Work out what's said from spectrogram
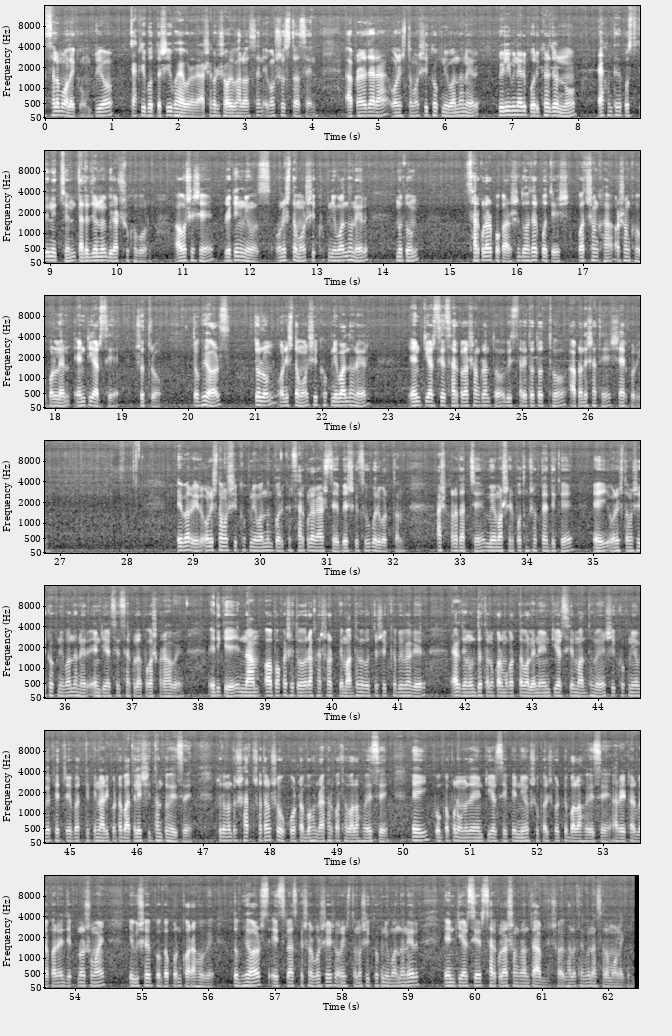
আসসালামু আলাইকুম। প্রিয় চাকরি প্রত্যাশী ভাই বোনেরা আশা করি সবাই ভালো আছেন এবং সুস্থ আছেন। আপনারা যারা উনিশতম শিক্ষক নিবন্ধনের প্রিলিমিনারি পরীক্ষার জন্য এখন থেকে প্রস্তুতি নিচ্ছেন, তাদের জন্য বিরাট সুখবর। অবশেষে ব্রেকিং নিউজ উনিশতম শিক্ষক নিবন্ধনের নতুন সার্কুলার প্রকাশ দু হাজার পঁচিশ, পদ সংখ্যা অসংখ্য, বললেন এনটিআরসি সূত্র। তো ভিওর্স চলুন উনিশতম শিক্ষক নিবন্ধনের এনটিআরসি সার্কুলার সংক্রান্ত বিস্তারিত তথ্য আপনাদের সাথে শেয়ার করি। এবারের উনিশতম শিক্ষক নিবন্ধন পরীক্ষার সার্কুলার আসছে বেশ কিছু পরিবর্তন। আশা করা যাচ্ছে মে মাসের প্রথম সপ্তাহের দিকে এই উনিশতম শিক্ষক নিবন্ধনের এনটিআরসি সার্কুলার প্রকাশ করা হবে। এদিকে নাম অপ্রকাশিত রাখার শর্তে মাধ্যমিক উচ্চ শিক্ষা বিভাগের একজন ঊর্ধ্বতন কর্মকর্তা বলেন, এনটিআরসির মাধ্যমে শিক্ষক নিয়োগের ক্ষেত্রে এবার থেকে নারী কোটা বাতিলের সিদ্ধান্ত হয়েছে। শুধুমাত্র সাত শতাংশ কোটা বহন রাখার কথা বলা হয়েছে। এই প্রজ্ঞাপন অনুযায়ী এনটিআরসিকে নিয়োগ সুপারিশ করতে বলা হয়েছে আর এটার ব্যাপারে যে কোনো সময় এ বিষয়ে প্রজ্ঞাপন করা হবে। তো ভিওয়ার্স এই ছিল আজকে সর্বশেষ উনিশতম শিক্ষক নিবন্ধনের এনটিআরসি এর সার্কুলার সংক্রান্ত আপডেট। সবাই ভালো থাকবেন। আসসালামু আলাইকুম।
